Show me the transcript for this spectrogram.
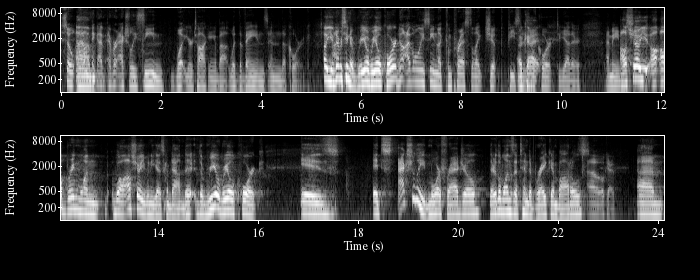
So I don't Um, think I've ever actually seen what you're talking about with the veins in the cork. Oh, you've never seen a real, real cork? No, I've only seen the compressed like chip pieces Okay. of cork together. I mean, I'll show you. I'll, I'll bring one. Well, I'll show you when you guys come down. The the real real cork is it's actually more fragile. They're the ones that tend to break in bottles. oh, okay. Um,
